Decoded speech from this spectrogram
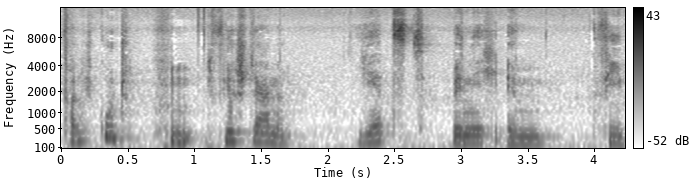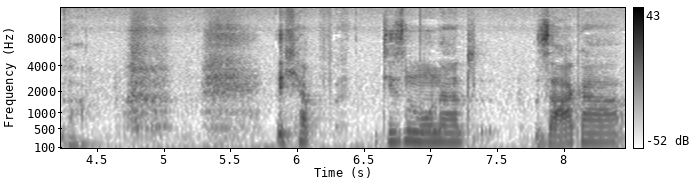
fand ich gut. Vier Sterne. Jetzt bin ich im Fieber. Ich habe diesen Monat Saga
